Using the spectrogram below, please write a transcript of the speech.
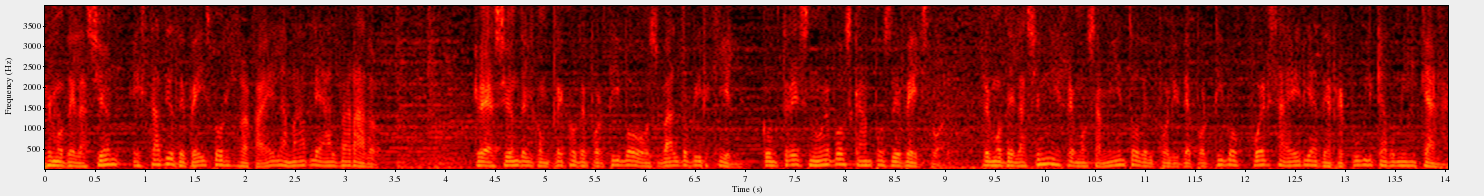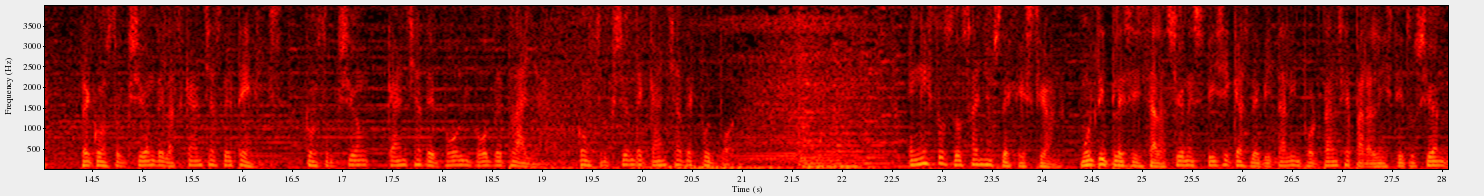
Remodelación Estadio de Béisbol Rafael Amable Alvarado. Creación del complejo deportivo Osvaldo Virgil con tres nuevos campos de béisbol. Remodelación y remozamiento del Polideportivo Fuerza Aérea de República Dominicana. Reconstrucción de las canchas de tenis. Construcción cancha de voleibol de playa. Construcción de cancha de fútbol. En estos dos años de gestión, múltiples instalaciones físicas de vital importancia para la institución,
